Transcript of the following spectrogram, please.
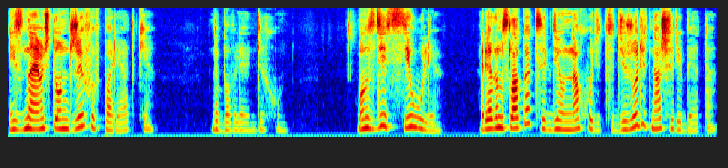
И знаем, что он жив и в порядке, добавляет Джихун. Он здесь, в Сеуле. Рядом с локацией, где он находится, дежурят наши ребята.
